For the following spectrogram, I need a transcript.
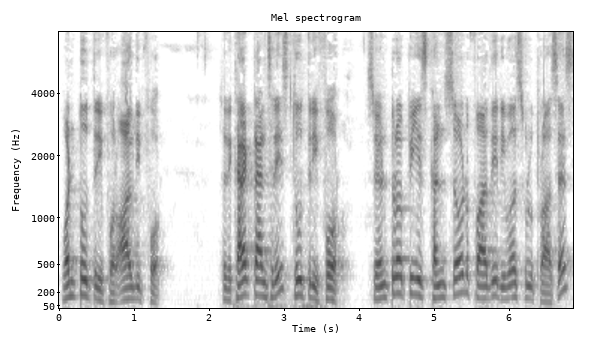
1, 2, 3, 4, all the 4. So the correct answer is 2, 3, 4. So entropy is conserved for the reversible process.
